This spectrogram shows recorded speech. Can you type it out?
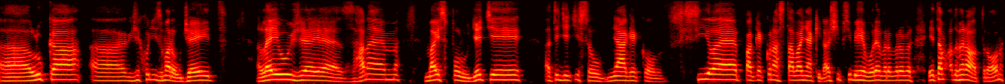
uh, Luka, uh, že chodí s Marou Jade, Leju, že je s Hanem, mají spolu děti, ty děti jsou nějak jako v síle, pak jako nastávají nějaký další příběhy, whatever, whatever, je tam Admiral Tron,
